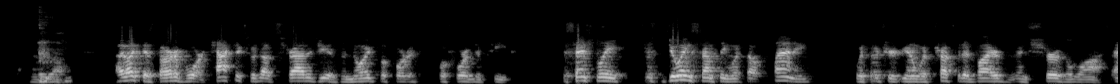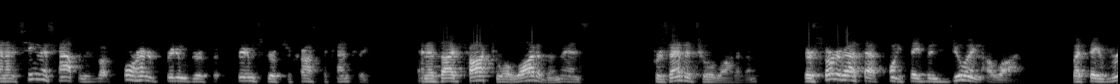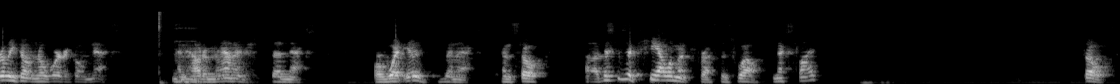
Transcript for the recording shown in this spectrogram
I like this. Art of War. Tactics without strategy is annoyed before before defeat. Essentially, just doing something without planning, without your, you know, with trusted advisors ensures a loss. And I've seen this happen. There's about 400 freedom group freedoms groups across the country, and as I've talked to a lot of them, and presented to a lot of them, they're sort of at that point. They've been doing a lot, but they really don't know where to go next mm-hmm. and how to manage the next or what is the next. And so uh, this is a key element for us as well. Next slide. So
